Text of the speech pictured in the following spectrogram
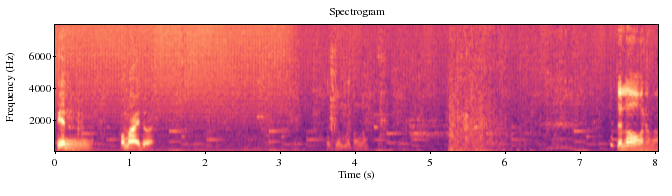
เปลี่ยนเป้าหมายด้วยท่านผู้ชมไม่ต้องลำจะล่อมาทำไม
